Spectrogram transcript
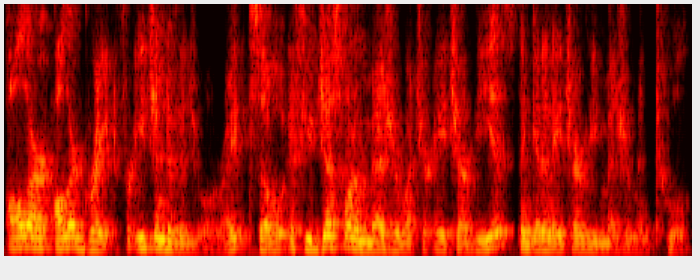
all are all are great for each individual, right? So if you just want to measure what your HRV is, then get an HRV measurement tool.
